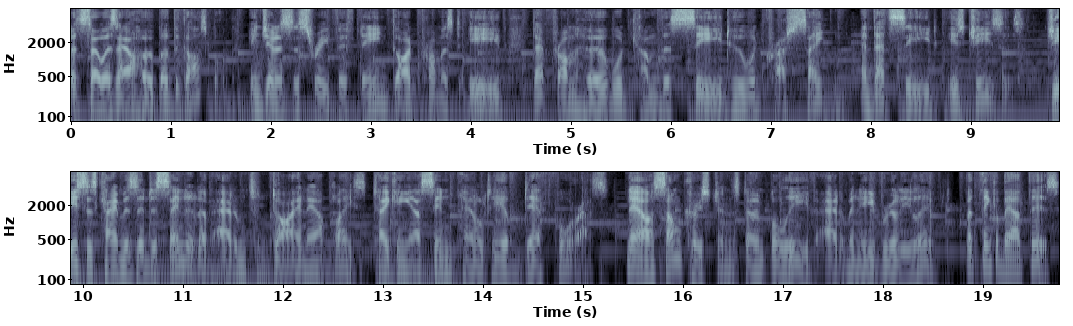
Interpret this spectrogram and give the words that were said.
But so is our hope of the gospel. In Genesis 3:15, God promised Eve that from her would come the seed who would crush Satan, and that seed is Jesus. Jesus came as a descendant of Adam to die in our place, taking our sin penalty of death for us. Now, some Christians don't believe Adam and Eve really lived. But think about this.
